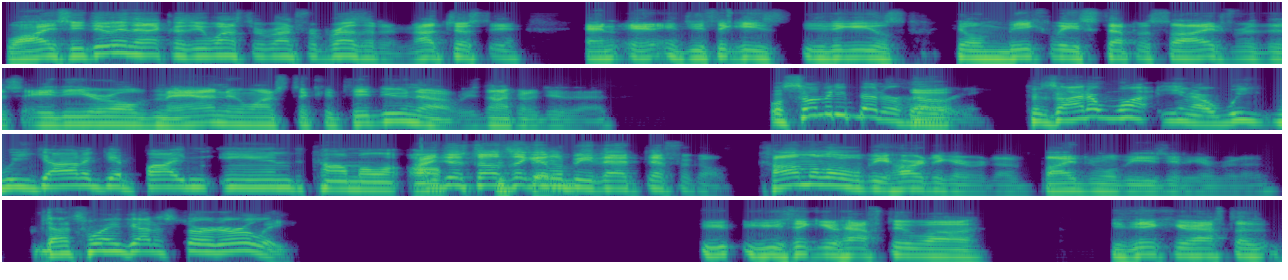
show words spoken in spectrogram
Why is he doing that? Because he wants to run for president, not just in, and, and and do you think he's do you think he'll he'll meekly step aside for this 80 year old man who wants to continue? No, he's not going to do that. Well somebody better So- hurry because i don't want you know we we got to get biden and kamala I just don't think it'll be that difficult. Kamala will be hard to get rid of. Biden will be easy to get rid of. that's why you got to start early You you think you have to uh you think you have to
